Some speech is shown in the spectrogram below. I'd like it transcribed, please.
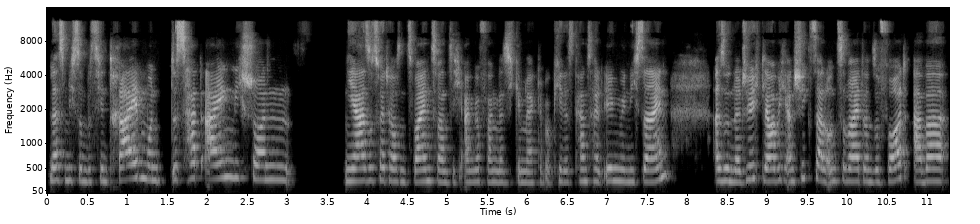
lass mich so ein bisschen treiben. Und das hat eigentlich schon, ja, so 2022 angefangen, dass ich gemerkt habe, okay, das kann es halt irgendwie nicht sein. Also natürlich glaube ich an Schicksal und so weiter und so fort, aber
